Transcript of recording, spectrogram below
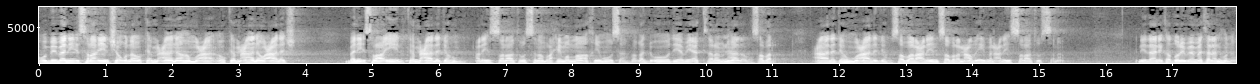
وببني إسرائيل شغلا وكم عاناهم وكم عانى وعالج بني إسرائيل كم عالجهم؟ عليه الصلاة والسلام. رحم الله أخي موسى فقد أودي بأكثر من هذا وصبر. عالجهم معالجة صبر عليهم صبرا عظيما عليه الصلاة والسلام. لذلك ضرب مثلا هنا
